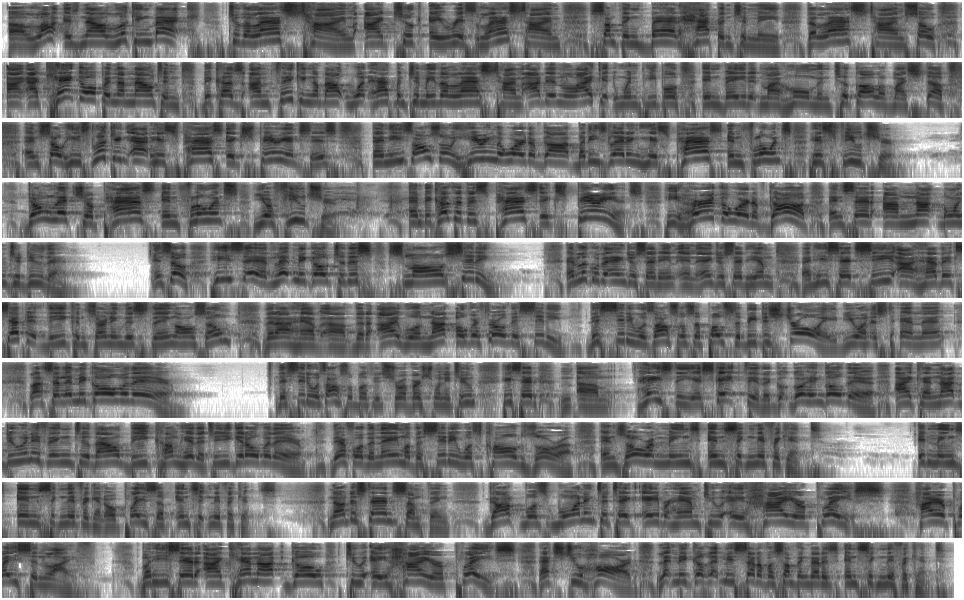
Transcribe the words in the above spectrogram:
uh, Lot is now looking back to the last time I took a risk. Last time something bad happened to me. The last time. So I, I can't go up in the mountain because I'm thinking about what happened to me the last time. I didn't like it when people invaded my home and took all of my stuff. And so he's looking at his past experiences and he's also hearing the word of God, but he's letting his past influence his future. Don't let your past influence your future. And because of his past experience, he heard the word of God and said, I'm not going to do that. And so he said, let me go to this small city. And look what the angel said. And, angel said to him, and he said, "See, I have accepted thee concerning this thing also that I have uh, that I will not overthrow this city. This city was also supposed to be destroyed. You understand that? Lot said, "Let me go over there." This city was also supposed to be destroyed. Verse 22, he said, um, haste escape thither. Go, go, ahead and go there. I cannot do anything till thou be come hither, till you get over there. Therefore, the name of the city was called Zoar. And Zoar means insignificant. It means insignificant or place of insignificance. Now understand something. God was wanting to take Abraham to a higher place, higher place in life. But he said, I cannot go to a higher place. That's too hard. Let me go, let me settle for something that is insignificant.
